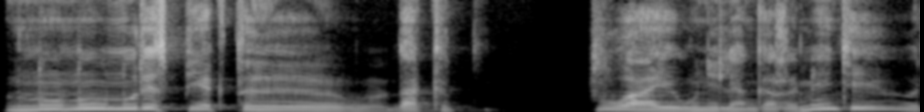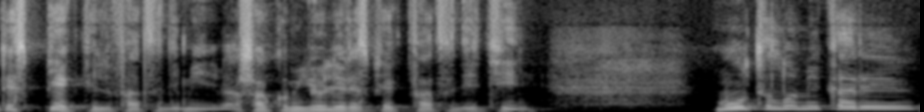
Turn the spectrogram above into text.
nu, nu, nu respectă, dacă tu ai unele angajamente, respecte-le față de mine, așa cum eu le respect față de tine. Multă lume care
